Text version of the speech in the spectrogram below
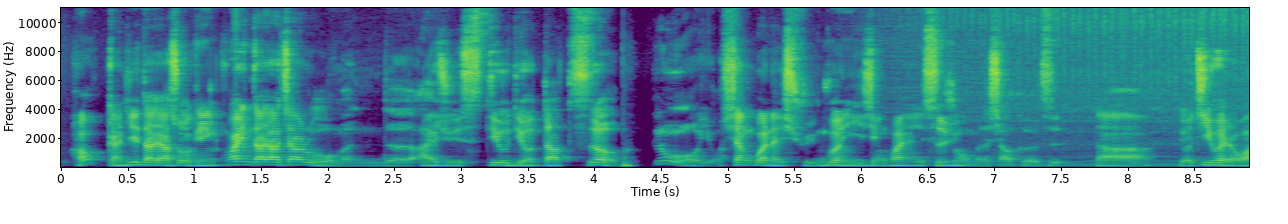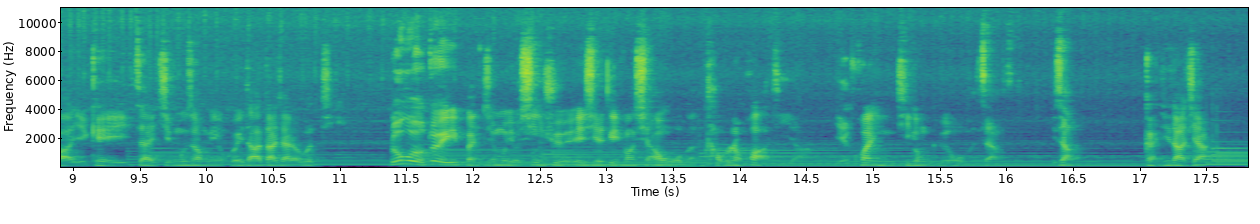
好，感谢大家收听，欢迎大家加入我们的 IG Studio Dot Slope。若有相关的询问意见，欢迎私讯我们的小盒子。那有机会的话，也可以在节目上面回答大家的问题。如果对于本节目有兴趣的一些地方，想要我们讨论的话题啊，也欢迎提供给我们这样子。以上，感谢大家。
